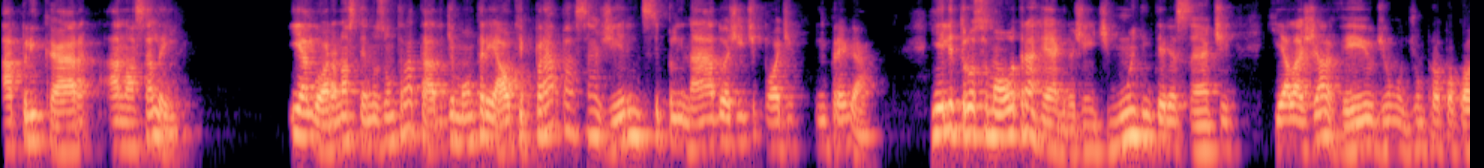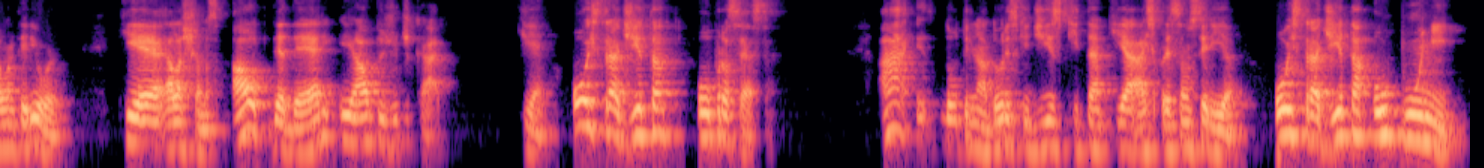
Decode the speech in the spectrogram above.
aplicar a nossa lei. E agora nós temos um tratado de Montreal que, para passageiro indisciplinado, a gente pode empregar. E ele trouxe uma outra regra, gente, muito interessante, que ela já veio de um, de um protocolo anterior, que é, ela chama-se auto dedere e auto judicare, que é ou extradita ou processa. Há doutrinadores que diz que, tá, que a expressão seria ou extradita ou pune,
